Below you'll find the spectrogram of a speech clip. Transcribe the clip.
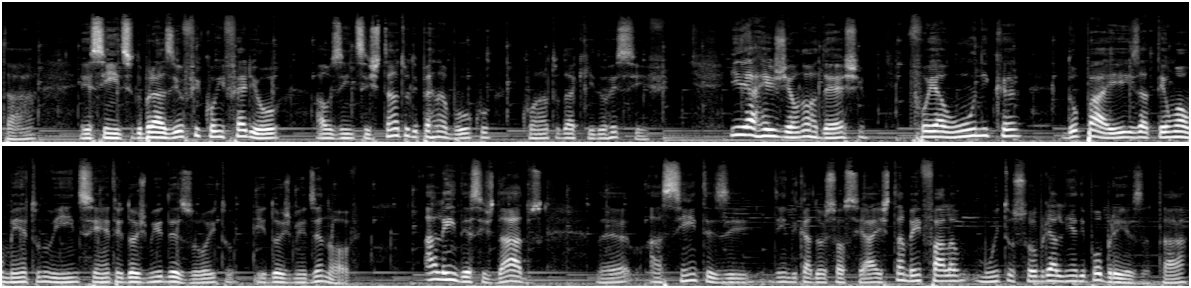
Tá? Esse índice do Brasil ficou inferior aos índices tanto de Pernambuco quanto daqui do Recife. E a região Nordeste foi a única do país a ter um aumento no índice entre 2018 e 2019. Além desses dados, né, a síntese de indicadores sociais também fala muito sobre a linha de pobreza. Tá?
